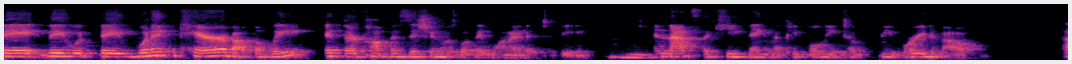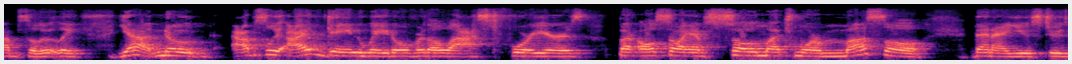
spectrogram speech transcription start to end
they they would they wouldn't care about the weight if their composition was what they wanted it to be Mhm. and that's the key thing that people need to be worried about Absolutely. Yeah, no, absolutely. I've gained weight over the last four years, but also I have so much more muscle than I used to.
